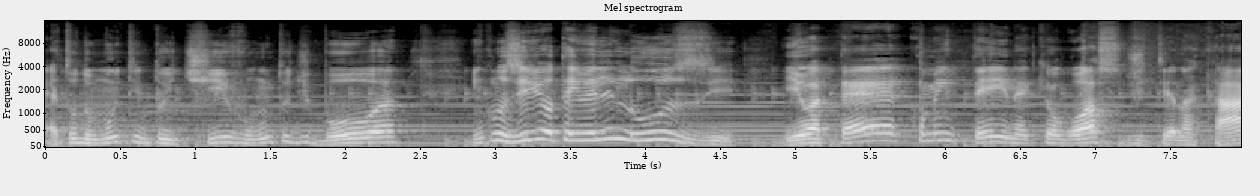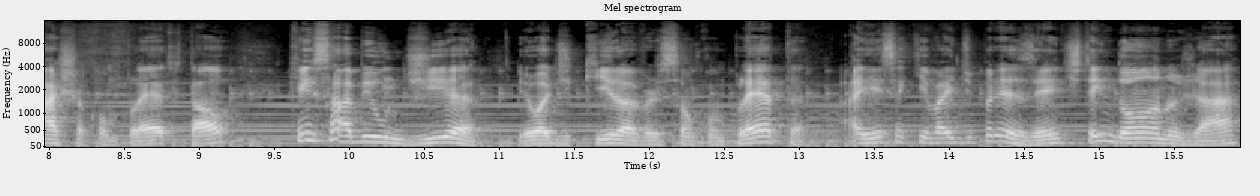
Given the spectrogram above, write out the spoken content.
É tudo muito intuitivo, muito de boa. Inclusive eu tenho ele Luzi. E eu até comentei, né, que eu gosto de ter na caixa completo e tal. Quem sabe um dia eu adquiro a versão completa, aí esse aqui vai de presente, tem dono já.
